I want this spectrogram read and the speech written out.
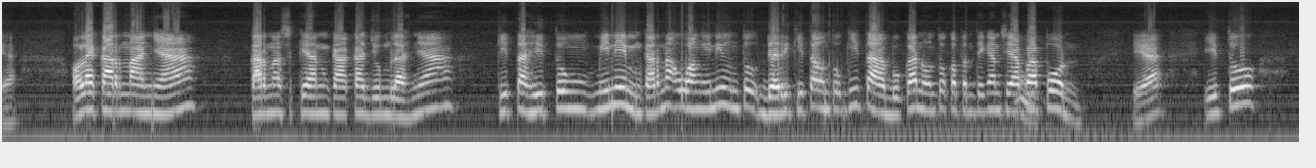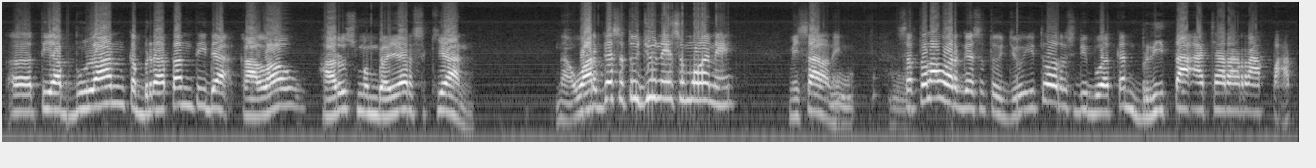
ya. Oleh karenanya karena sekian kakak jumlahnya kita hitung minim karena uang ini untuk dari kita untuk kita bukan untuk kepentingan siapa pun ya. Itu e, tiap bulan keberatan tidak? Kalau harus membayar sekian. Nah warga setuju nih semua nih. Misal nih setelah warga setuju itu harus dibuatkan berita acara rapat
